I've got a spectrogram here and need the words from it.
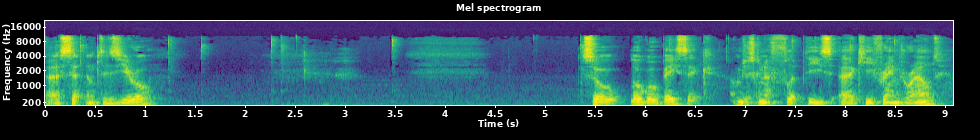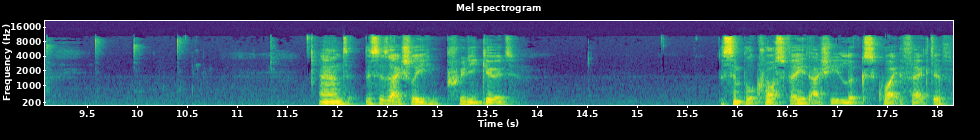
uh, set them to zero. So logo basic, I'm just going to flip these uh, keyframes around. And this is actually pretty good. The simple crossfade actually looks quite effective.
